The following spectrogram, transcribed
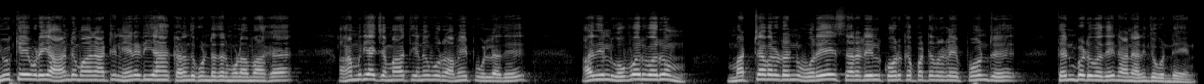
யூகேவுடைய ஆண்டு மாநாட்டில் நேரடியாக கலந்து கொண்டதன் மூலமாக அஹமதியா ஜமாத் எனும் ஒரு அமைப்பு உள்ளது. அதில் ஒவ்வொருவரும் மற்றவருடன் ஒரே சரடில் கோர்க்கப்பட்டவர்களைப் போன்று தென்படுவதை நான் அறிந்து கொண்டேன்.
